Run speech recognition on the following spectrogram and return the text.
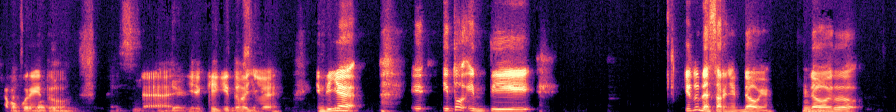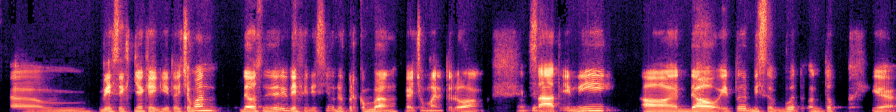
apa pun itu. Ya, ya, kayak gitu aja. Intinya itu inti itu dasarnya DAO ya. Mm-hmm. DAO itu um, basicnya kayak gitu. Cuman DAO sendiri definisinya udah berkembang, gak cuma itu doang. Okay. Saat ini uh, DAO itu disebut untuk ya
